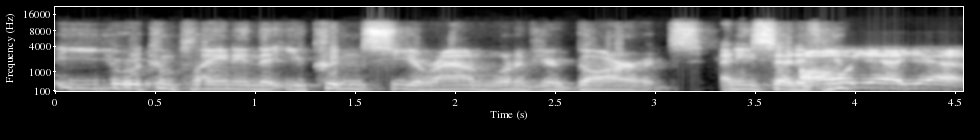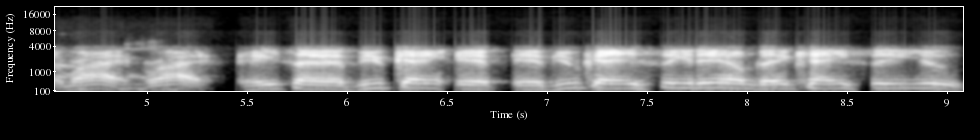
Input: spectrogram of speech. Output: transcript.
you were complaining that you couldn't see around one of your guards, and he said, "Oh you- yeah, yeah, right, right." He said, "If you can't if if you can't see them, they can't see you."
